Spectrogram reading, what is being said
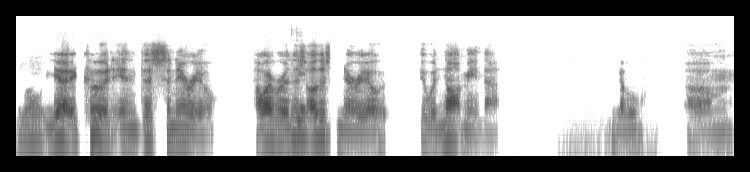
Well, yeah, it could in this scenario. However, in this yeah. other scenario, it would not mean that. You know, um,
